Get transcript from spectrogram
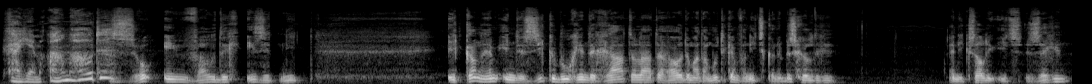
Ga je hem aanhouden? Zo eenvoudig is het niet. Ik kan hem in de ziekenboeg in de gaten laten houden, maar dan moet ik hem van iets kunnen beschuldigen. En ik zal u iets zeggen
